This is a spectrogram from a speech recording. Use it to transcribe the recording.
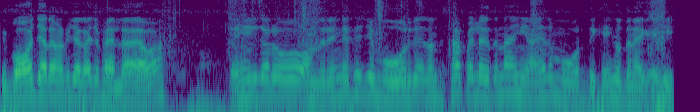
ਵੀ ਬਹੁਤ ਜ਼ਿਆਦਾ ਮਤਲਬ ਜਗ੍ਹਾ 'ਚ ਫੈਲਿਆ ਹੋਇਆ ਵਾ। ਤੇ ਅਸੀਂ ਚਲੋ ਆਉਂਦੇ ਰਹਿੰਦੇ ਇੱਥੇ, ਜੇ ਮੋਰ ਦੇ ਤੁਹਾਨੂੰ ਦੱਸਿਆ ਪਹਿਲਾਂ ਇੱਕ ਦਿਨ ਅਸੀਂ ਆਏ ਤਾਂ ਮੋਰ ਦਿਖੇ ਸੀ ਉਦੋਂ ਹੈਗੇ ਸੀ।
